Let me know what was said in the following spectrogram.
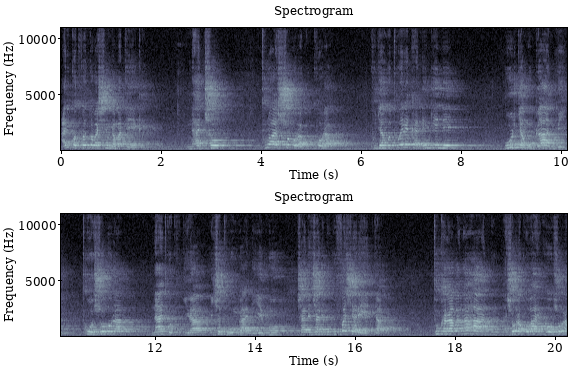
Ariko twebwe abashinga amateka. Ntacyo turashobora gukora. Kugira ngo twerekane ngene urya mugambi twoshobora natwe kugira icyo tuwunganiyemo. Cyane cyane mu gufasha leta. Tukaraba nk'ahantu hashobora kuba hoshobora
